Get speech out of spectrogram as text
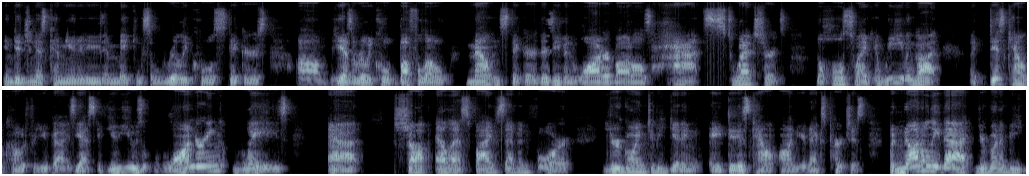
indigenous communities and making some really cool stickers. Um, he has a really cool Buffalo Mountain sticker. There's even water bottles, hats, sweatshirts, the whole swag. And we even got a discount code for you guys. Yes, if you use Wandering Ways at Shop LS 574, you're going to be getting a discount on your next purchase. But not only that, you're going to be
